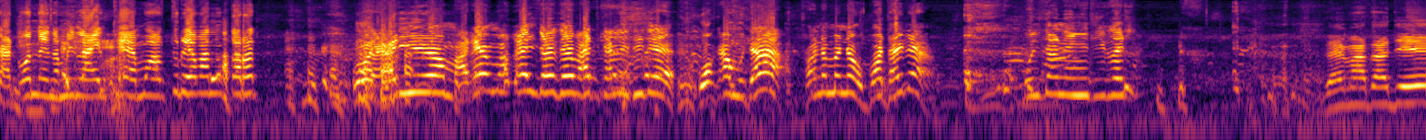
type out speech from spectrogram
કાઢવો ને નમી લાઈવ છે એમાં આવતું રહેવાનું તરત. ઓ તારી મારે મોબાઈલ જોશે વાત કરી છે ઓકા મુજા સોને મને ઊભો થઈ ને. બોલતા નહીં કરી જય માતાજી.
